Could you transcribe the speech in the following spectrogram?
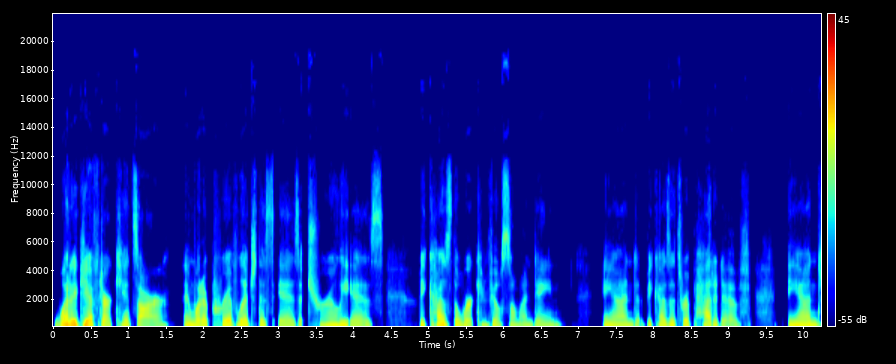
what a gift our kids are and what a privilege this is. It truly is because the work can feel so mundane and because it's repetitive and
